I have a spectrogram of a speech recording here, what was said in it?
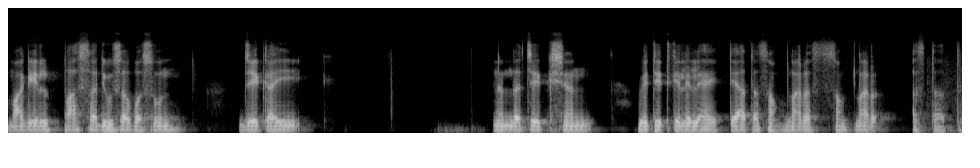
मागील पाच सहा दिवसापासून जे काही आनंदाचे क्षण व्यतीत केलेले आहेत ते आता संपणार संपणार असतात.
